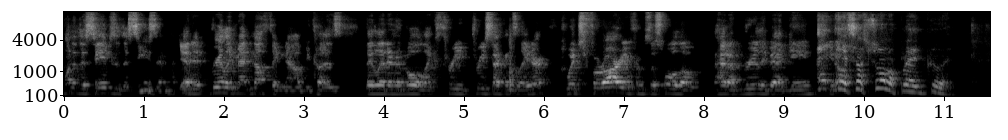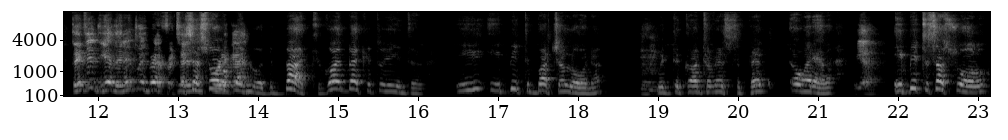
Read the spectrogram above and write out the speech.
one of the saves of the season, Yeah. and it really meant nothing now because they let in a goal like three three seconds later, which Ferrari from Sassuolo had a really bad game. You know, It's a solo play good. they did, yeah, they didn't play bad. For It's a scored solo play good. But going back to Inter, he, he beat Barcelona Mhm. with the controversy Pep or whatever. Yeah, He beat Sassuolo.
